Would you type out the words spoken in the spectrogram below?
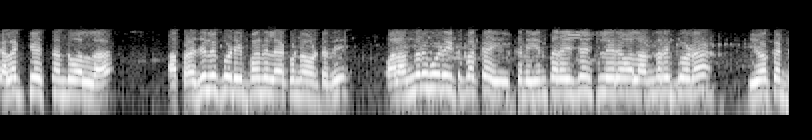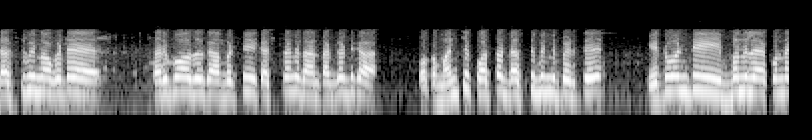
కలెక్ట్ చేసినందువల్ల ఆ ప్రజలకు కూడా ఇబ్బంది లేకుండా ఉంటుంది. వాళ్ళందరూ కూడా ఇటుపక్క ఇక్కడ ఇంత రెసిడెన్షియల్ ఏరియా వాళ్ళందరికీ కూడా ఈ యొక్క డస్ట్బిన్ ఒకటే సరిపోదు కాబట్టి ఖచ్చితంగా దానికి తగ్గట్టుగా ఒక మంచి కొత్త డస్ట్బిన్ పెడితే ఎటువంటి ఇబ్బంది లేకుండా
